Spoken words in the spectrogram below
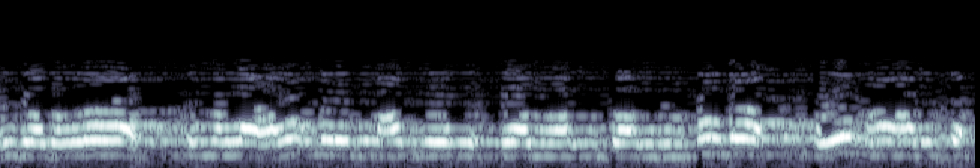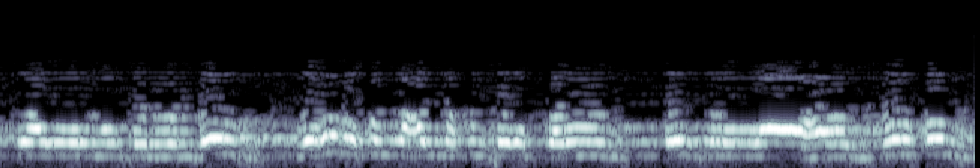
عباد الله إن الله يأمر بالعدل والإحسان وإيتاء ذي القربى وينهى عن الفحشاء والمنكر والبغي يعظكم لعلكم تذكرون اذكروا الله يذكركم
